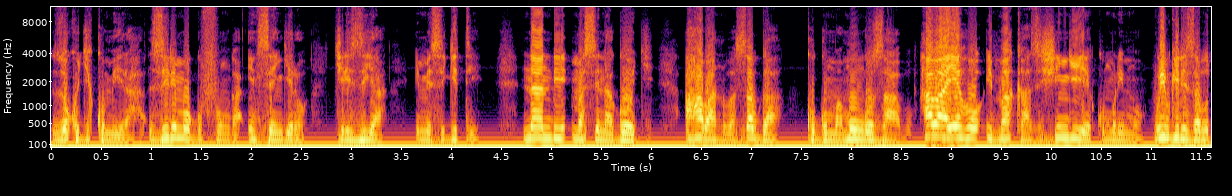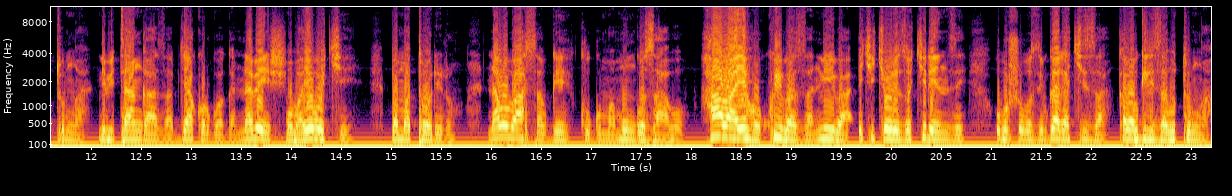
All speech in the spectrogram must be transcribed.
zo kugikumira zirimo gufunga insengero kiliziya imisigiti n'andi masinagogi aho abantu basabwa kuguma mu ngo zabo. Habayeho impaka zishingiye ku murimo w'ibwirizabutumwa n'ibitangaza byakorwaga na benshi mu bayoboke b'amatorero nabo basabwe kuguma mu ngo zabo. Habayeho kwibaza niba iki cyorezo kirenze ubushobozi bw'agakiza k'ababwirizabutumwa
